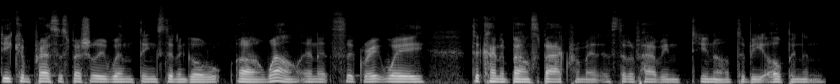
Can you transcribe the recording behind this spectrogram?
decompress, especially when things didn't go uh, well. And it's a great way to kind of bounce back from it instead of having, you know, to be open and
